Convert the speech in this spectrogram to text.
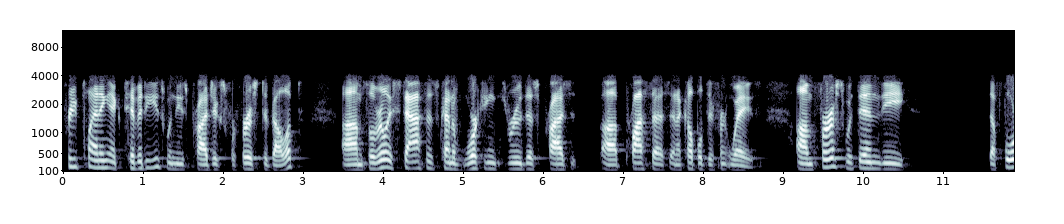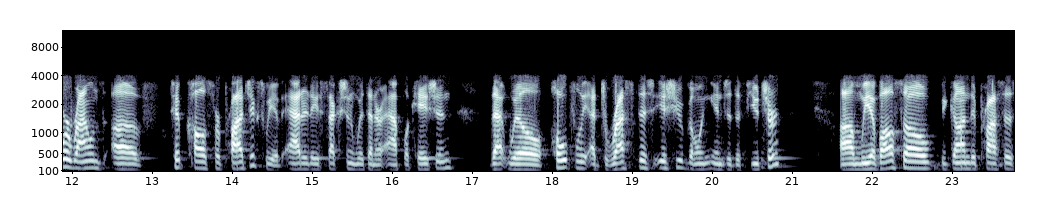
pre-planning activities when these projects were first developed. Um, so really staff is kind of working through this project, uh, process in a couple different ways. Um, first, within the, the four rounds of tip calls for projects, we have added a section within our application that will hopefully address this issue going into the future. Um, we have also begun the process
